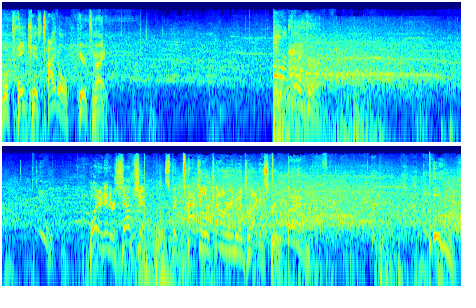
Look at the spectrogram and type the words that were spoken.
will take his title here tonight. Armbreaker. What an interception! Spectacular counter into a dragon screw. Bam! Uh-oh,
